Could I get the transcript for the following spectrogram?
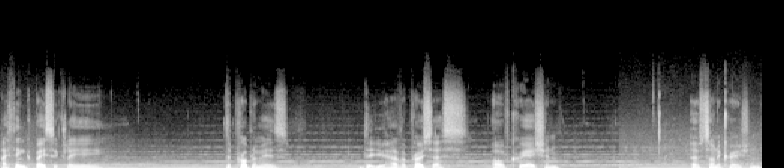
I think basically The problem is that you have a process of creation, of sonic creation,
